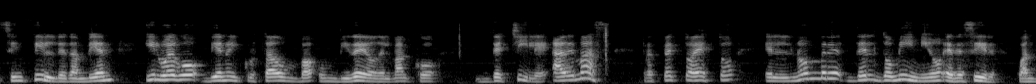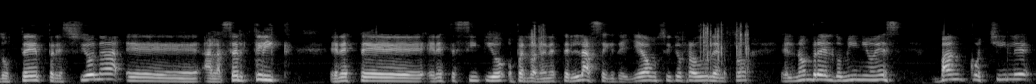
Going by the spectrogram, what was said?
sin tilde también y luego viene incrustado un, un video del Banco de Chile. Además, respecto a esto, el nombre del dominio, es decir, cuando usted presiona eh, al hacer clic en este, en este sitio, perdón, en este enlace que te lleva a un sitio fraudulento, el nombre del dominio es Banco Chile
